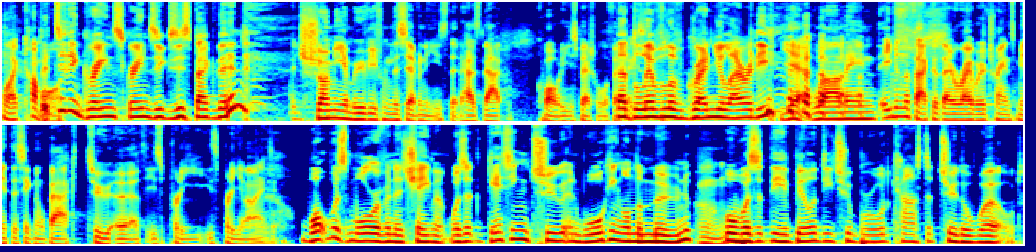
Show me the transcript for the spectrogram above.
Like, come But on. didn't green screens exist back then? Show me a movie from the 70s that has that quality special effects. that level of granularity. yeah, well, I mean, even the fact that they were able to transmit the signal back to Earth is pretty is pretty amazing. What was more of an achievement? Was it getting to and walking on the moon, Mm. or was it the ability to broadcast it to the world?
